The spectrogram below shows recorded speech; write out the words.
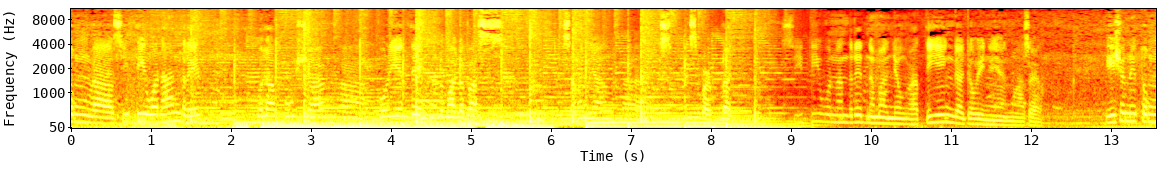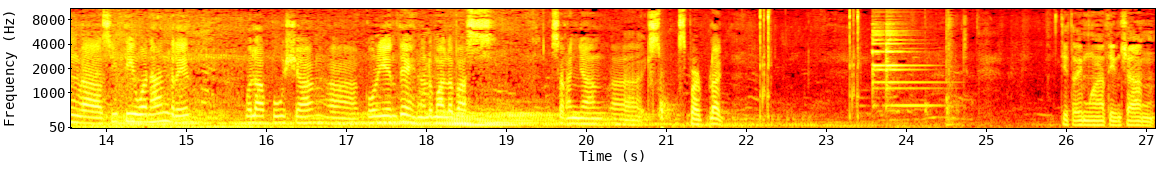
Itong ah, CT100, wala po siyang ah, kuryente na lumalabas sa kanyang ah, s- spark plug. CT100 naman yung ating gagawin ngayon mga sir. Issue nitong ah, CT100, wala po siyang ah, kuryente na lumalabas sa kanyang ah, s- spark plug. Titry muna natin siyang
